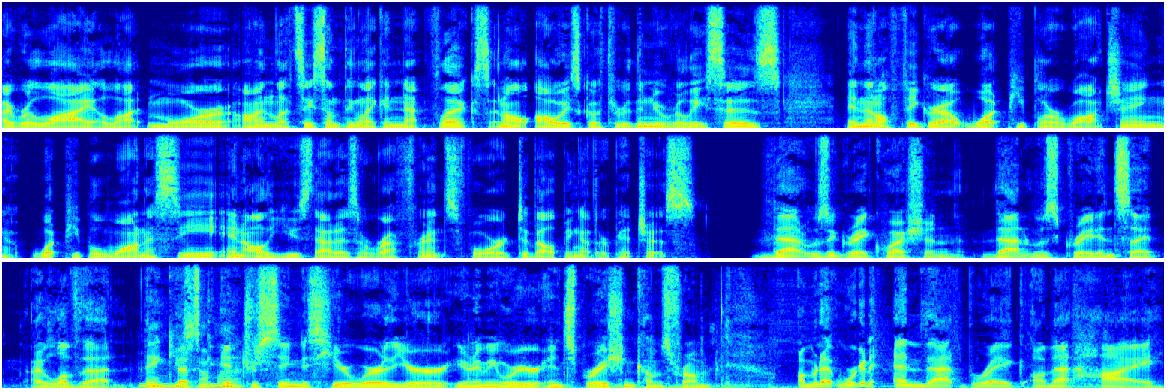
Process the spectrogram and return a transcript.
I rely a lot more on, let's say, something like a Netflix, and I'll always go through the new releases and then I'll figure out what people are watching, what people want to see, and I'll use that as a reference for developing other pitches. That was a great question. That was great insight. I love that. Thank you That's so much. interesting to hear where your, you know what I mean, where your inspiration comes from. I'm gonna we're gonna end that break on that high.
